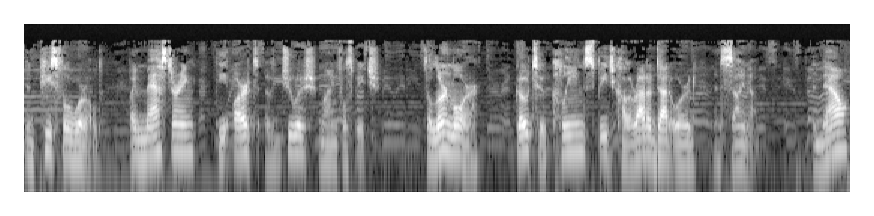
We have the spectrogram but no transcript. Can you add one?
and peaceful world by mastering the art of Jewish mindful speech. To learn more, go to cleanspeechcolorado.org and sign up. And now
